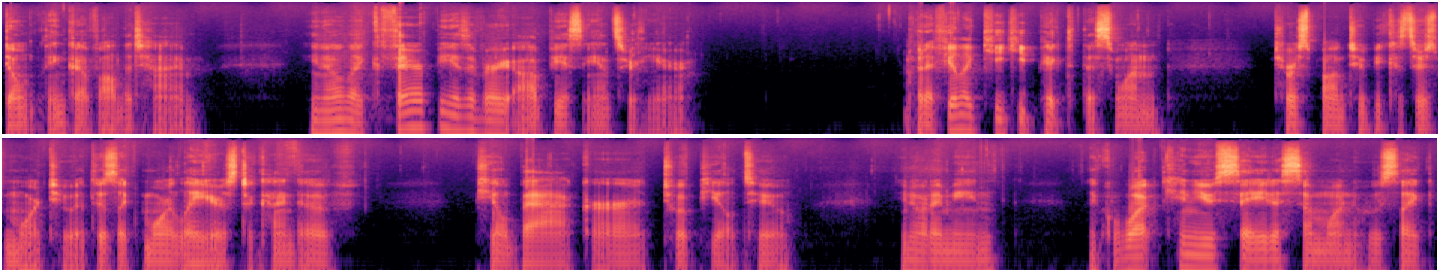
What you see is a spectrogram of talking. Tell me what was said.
don't think of all the time you know like therapy is a very obvious answer here but i feel like kiki picked this one to respond to because there's more to it there's like more layers to kind of peel back or to appeal to you know what i mean like what can you say to someone who's like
